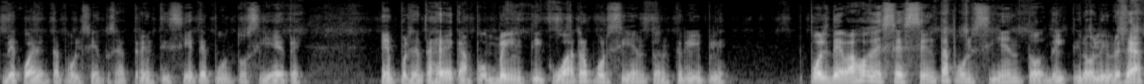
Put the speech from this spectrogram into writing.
de 40%, o sea, 37.7 en porcentaje de campo, 24% en triple, por debajo de 60% del tiro libre. O sea,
